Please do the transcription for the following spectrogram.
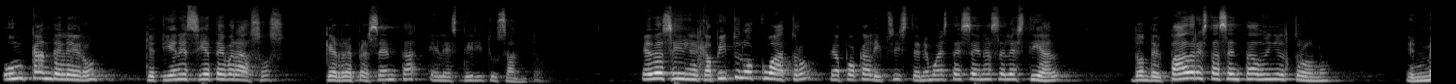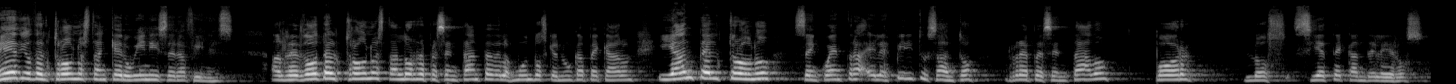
un candelero que tiene siete brazos que representa el Espíritu Santo. Es decir, en el capítulo 4 de Apocalipsis tenemos esta escena celestial donde el Padre está sentado en el trono. En medio del trono están querubines y serafines. Alrededor del trono están los representantes de los mundos que nunca pecaron. Y ante el trono se encuentra el Espíritu Santo representado por los siete candeleros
